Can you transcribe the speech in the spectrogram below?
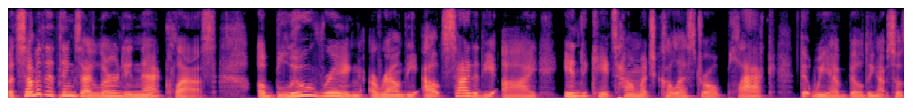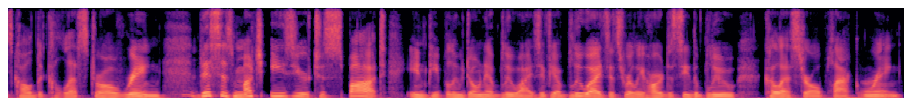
But some of the things I learned in that class a blue ring around the outside of the eye indicates how much cholesterol plaque that we have building up. So it's called the cholesterol ring. Mm. This is much easier to spot in people who don't have blue eyes. If you have blue eyes, it's really really hard to see the blue cholesterol plaque ring.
